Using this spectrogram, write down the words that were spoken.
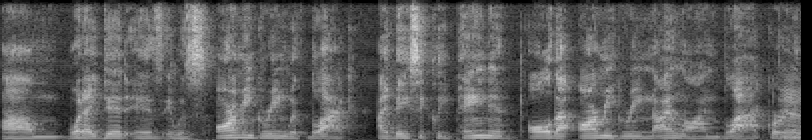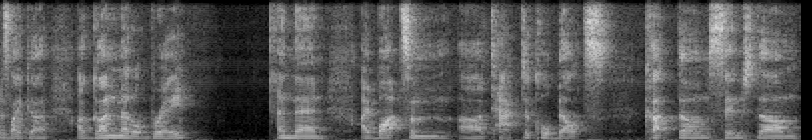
um, what I did is it was army green with black. I basically painted all that army green nylon black, or Yeah. it's like a, a gunmetal gray. And then I bought some uh, tactical belts, cut them, singed them,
